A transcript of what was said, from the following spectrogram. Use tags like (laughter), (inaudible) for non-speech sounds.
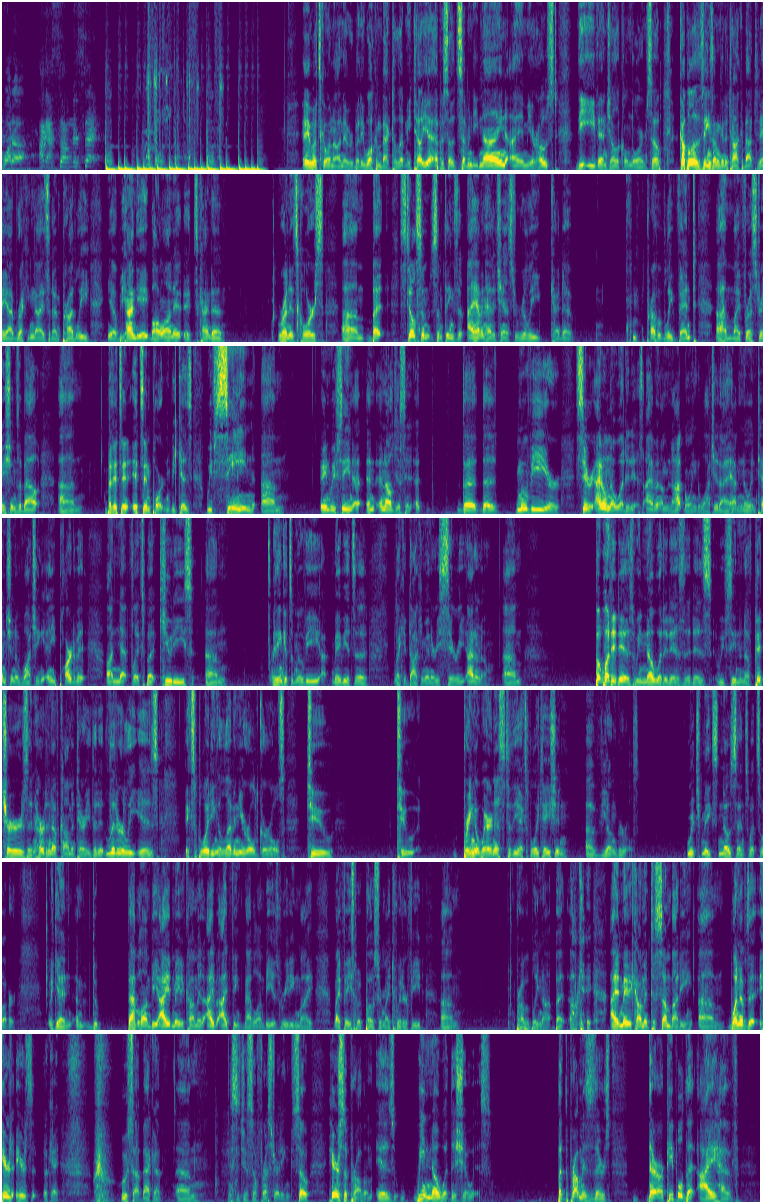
What up? I got something to say. Hey, what's going on, everybody? Welcome back to Let Me Tell You, episode 79. I am your host, the Evangelical Norm. So, a couple of the things I'm going to talk about today, I've recognized that I'm probably, you know, behind the eight ball on it. It's kind of run its course, um, but still some, some things that I haven't had a chance to really kind of (laughs) probably vent um, my frustrations about. Um, but it's it's important because we've seen. Um, I mean, we've seen, uh, and and I'll just say, uh, the the movie or series. I don't know what it is. I haven't. I'm not going to watch it. I have no intention of watching any part of it on Netflix. But Cuties. Um, I think it's a movie. Maybe it's a like a documentary series. I don't know. Um, but what it is, we know what it is. It is we've seen enough pictures and heard enough commentary that it literally is exploiting 11-year-old girls to to bring awareness to the exploitation of young girls, which makes no sense whatsoever. Again, um, the Babylon Bee. I had made a comment. I I think Babylon Bee. is reading my my Facebook post or my Twitter feed. Um, probably not, but (laughs) okay. I had made a comment to somebody. Um, one of the here's here's okay. Whew, woosah, back up. Um, this is just so frustrating. So here's the problem: is we know what this show is, but the problem is there's there are people that I have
